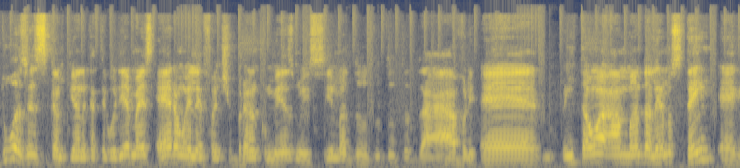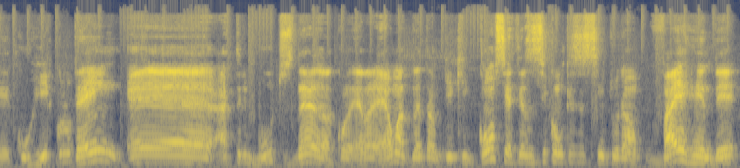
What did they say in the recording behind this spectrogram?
duas vezes campeã da categoria, mas era um elefante branco mesmo em cima do, do, do da árvore. É, então a Amanda Lemos tem é, currículo, tem é, atributos, né? Ela, ela, é uma atleta que, que com certeza, se conquista esse cinturão, vai render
